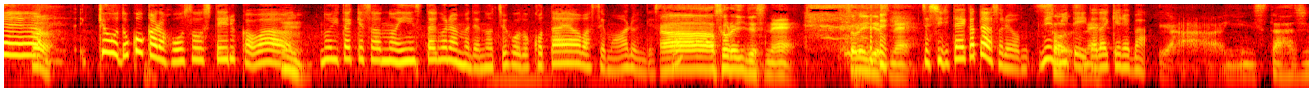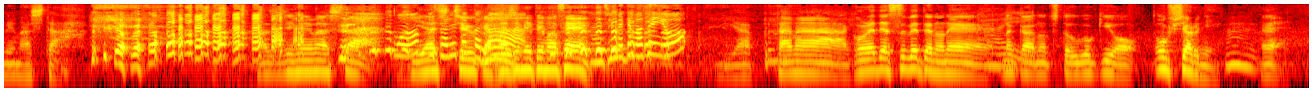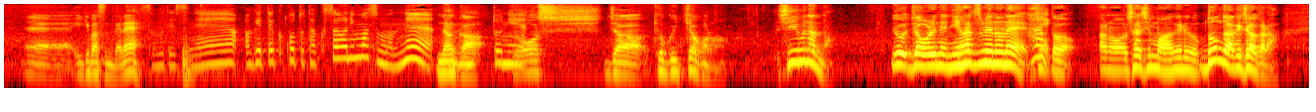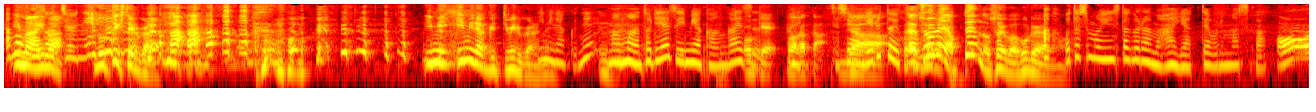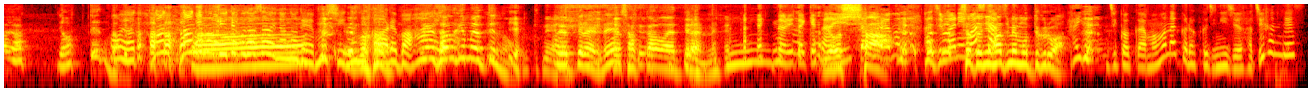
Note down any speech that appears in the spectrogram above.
今日どこから放送しているかは、うん。のりたけさんのインスタグラムで後ほど答え合わせもあるんですか？ああそれいいですね。それいいですね。じゃあ知りたい方はそれをねね。見ていただければ。いやーインスタ始めました。始めました。もうアップされたかな？始めてません。始めてませんよ。やったなこれで全てのね、はい。なんかあのちょっと動きをオフィシャルに、うん。ええええいきますんでね。そうですね。上げていくことたくさんありますもんね。なんか本当に。よし。じゃあ曲いっちゃおうかな。CM なんだ。よじゃあ俺ね2発目のね、はい。ちょっとあの写真も上げるのどんどん上げちゃうから。今今乗ってきてるから。意味意味なく言ってみるからね。意味なくね、うん。まあまあとりあえず意味は考えず。オッケー。分かった、はい写真あげるということじゃあえそれねやってんの？そういえば古谷の。あ私もインスタグラムはいやっておりますが。ああややってんだ。あやな何でも聞いてください。なのでもし何かあれば。はえ佐々木もやってんの？やってない。よね。作家はやってないのね。い のりたけさんよっしゃ。始まりちょっと2ました発目持ってくるわ。はい。時刻はまもなく6時28分です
